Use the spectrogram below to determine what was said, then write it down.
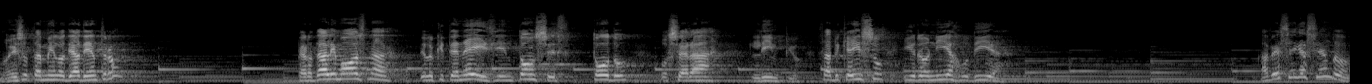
¿no hizo también lo de adentro? Pero da limosna de lo que tenéis y entonces todo os será limpio. ¿Sabe qué hizo? Ironía judía. A ver, sigue haciendo.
